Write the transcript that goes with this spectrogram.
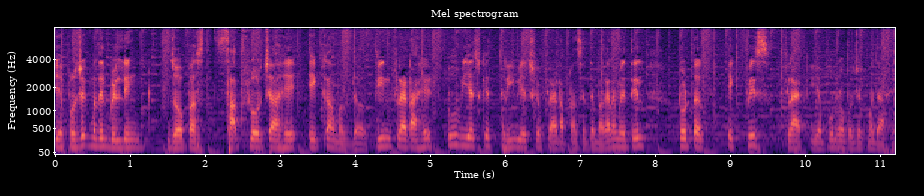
या प्रोजेक्टमधील बिल्डिंग जवळपास सात फ्लोअरचे आहे. एका मजल्यावर तीन फ्लॅट आहे. Two B H K three B H K flat आपणास इथे बघायला मिळतील. टोटल एकवीस फ्लॅट या पूर्ण प्रोजेक्टमध्ये आहे.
